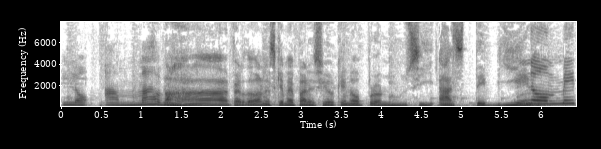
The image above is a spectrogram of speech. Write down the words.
Lo amable. Ah, perdón, es que me pareció que no pronunciaste bien. No me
